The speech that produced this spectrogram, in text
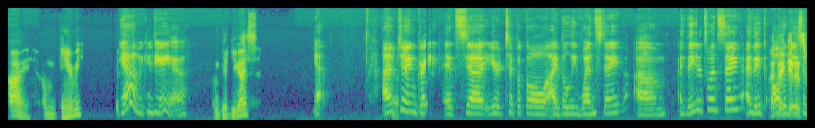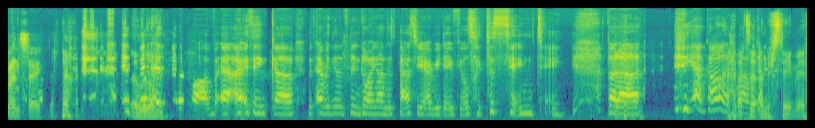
Hi, um, can you hear me? Yeah, we can hear you. I'm good. You guys? Yep. I'm doing great. It's uh, your typical, I believe, Wednesday. Um, I think it's Wednesday. I think all think the it days is have become Wednesday. it's been it's been a blob. I I think uh, with everything that's been going on this past year, every day feels like the same day. But uh, yeah, Colin, That's what an understatement.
